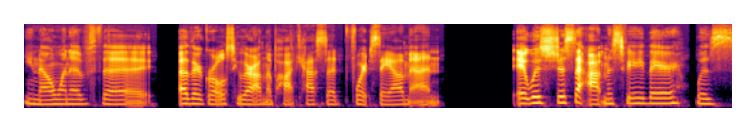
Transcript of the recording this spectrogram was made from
you know one of the other girls who are on the podcast said fort sam and it was just the atmosphere there was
